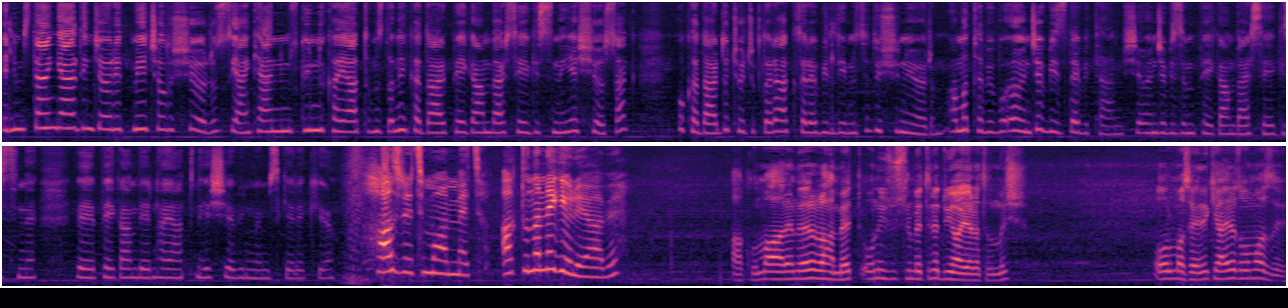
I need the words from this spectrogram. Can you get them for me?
Elimizden geldiğince öğretmeye çalışıyoruz. Yani kendimiz günlük hayatımızda ne kadar peygamber sevgisini yaşıyorsak o kadar da çocuklara aktarabildiğimizi düşünüyorum. Ama tabii bu önce bizde biten bir şey. Önce bizim peygamber sevgisini ve peygamberin hayatını yaşayabilmemiz gerekiyor. Hazreti Muhammed aklına ne geliyor abi? Aklıma alemlere rahmet, onun yüzü sürmetine dünya yaratılmış. Olmasaydı kainat olmazdı.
